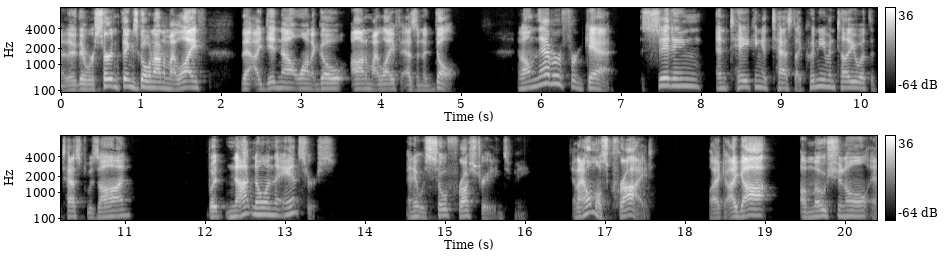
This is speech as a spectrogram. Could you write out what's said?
know, there, there were certain things going on in my life that I did not want to go on in my life as an adult. And I'll never forget sitting and taking a test. I couldn't even tell you what the test was on, but not knowing the answers. And it was so frustrating to me. And I almost cried. Like I got emotional and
